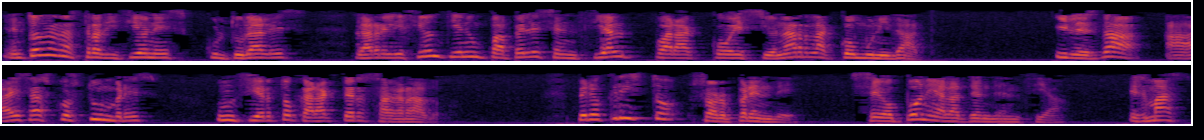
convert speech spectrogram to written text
En todas las tradiciones culturales, la religión tiene un papel esencial para cohesionar la comunidad y les da a esas costumbres un cierto carácter sagrado. Pero Cristo sorprende se opone a la tendencia. Es más,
